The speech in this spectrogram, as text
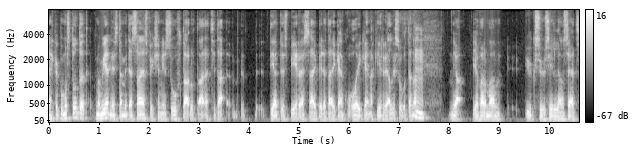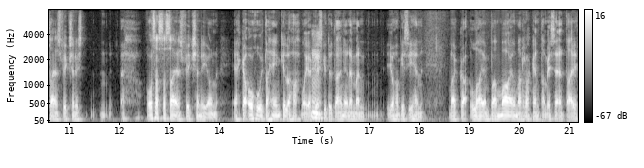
ehkä kun musta tuntuu, että kun mä mietin sitä, miten science fictioniin suhtaudutaan, että sitä tietyissä piireissä ei pidetä ikään kuin oikeana kirjallisuutena. Mm. Ja, ja varmaan yksi syy sille on se, että science fictionista, osassa science fictionia on ehkä ohuita henkilöhahmoja, mm. keskitytään enemmän johonkin siihen vaikka laajempaan maailman rakentamiseen tai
